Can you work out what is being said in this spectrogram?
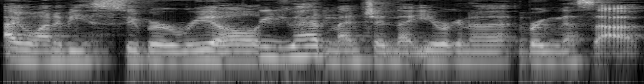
I want to be super real. You had mentioned that you were going to bring this up.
